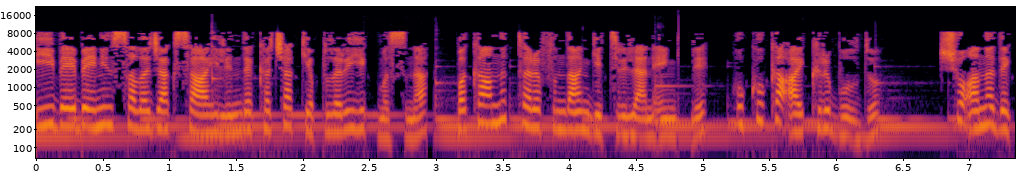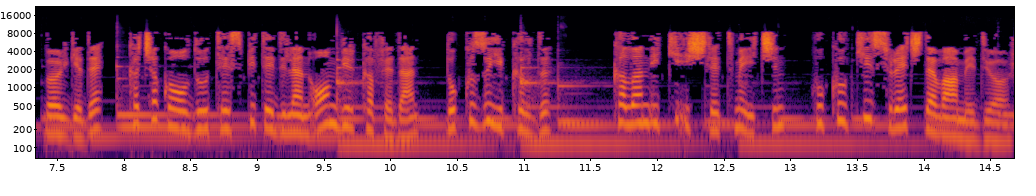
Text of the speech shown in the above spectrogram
İBB'nin Salacak sahilinde kaçak yapıları yıkmasına, bakanlık tarafından getirilen engeli, hukuka aykırı buldu. Şu anadek bölgede, kaçak olduğu tespit edilen 11 kafeden, 9'u yıkıldı. Kalan iki işletme için, hukuki süreç devam ediyor.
